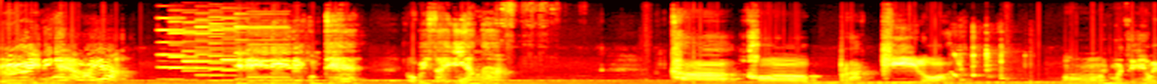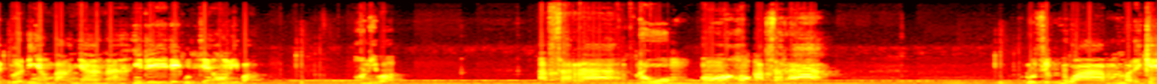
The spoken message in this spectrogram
เอ้ย นี่ไงอะไรอะดีดีดีดีกุญแจ เอาไปใส่อีหยังอะคาคอปรักคีย์เหรอ อ๋อ มันเหมือนจะให้ไปเปิดอีหยังบางอย่างนะ นี่ดีดีกุญแจห้องนี้ปะห้องนี้ปะอัปสรารูม อ๋อ ห้องอัปสรารู้สึกว่ามันไม่ได้แก่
